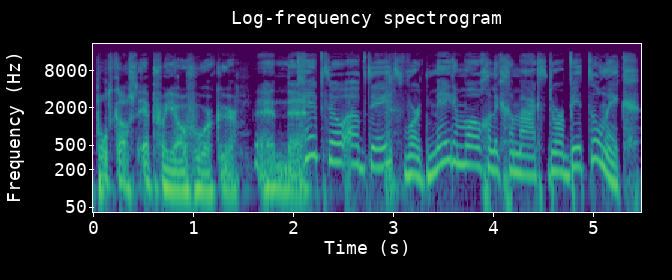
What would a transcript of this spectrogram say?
podcast-app van jouw voorkeur. En, uh... Crypto-update wordt mede mogelijk gemaakt door BitTonic.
